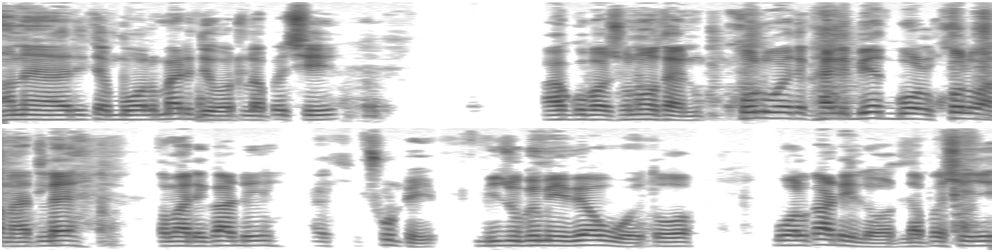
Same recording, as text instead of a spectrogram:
અને આ રીતે બોલ મારી દો એટલે પછી આગુ પાછું ન થાય. ખોલવું હોય તો ખાલી બે જ બોલ ખોલવાના એટલે તમારી ગાડી છૂટી. બીજું ગમે વ્યાવવું હોય તો બોલ કાઢી લો એટલે પછી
